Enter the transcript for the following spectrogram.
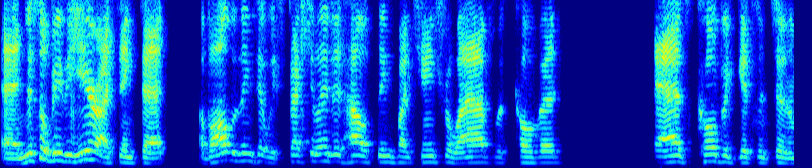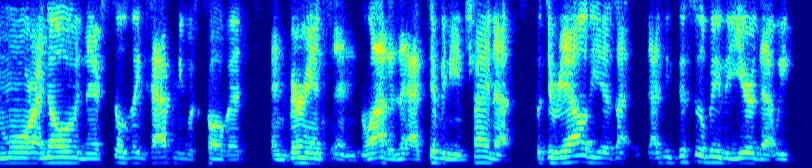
And this will be the year, I think, that of all the things that we speculated how things might change for labs with COVID, as COVID gets into the more, I know, and there's still things happening with COVID and variants and a lot of the activity in China. But the reality is, I, I think this will be the year that we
